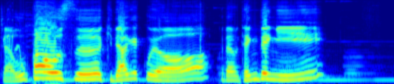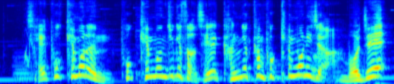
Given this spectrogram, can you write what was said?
자, 우파하우스 기대하겠고요. 그 다음 댕댕이. 제 포켓몬은 포켓몬 중에서 제일 강력한 포켓몬이죠 뭐지?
